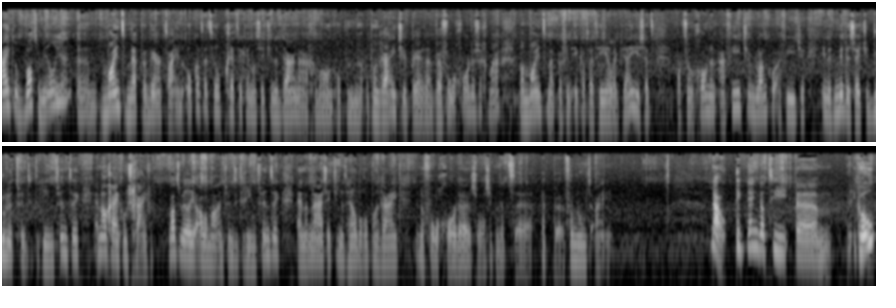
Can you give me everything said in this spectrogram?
kijken wat wil je. Um, mindmappen werkt daarin ook altijd heel prettig. En dan zet je het daarna gewoon op een, op een rijtje per, eh, per volgorde, zeg maar. Maar mindmappen vind ik altijd heerlijk. Ja, je zet, pakt dan gewoon een A4'tje, een blanco A4'tje. In het midden zet je doelen 2023. En dan ga je gewoon schrijven. Wat wil je allemaal in 2023? En daarna zet je het helder op een rij in de volgorde zoals ik net uh, heb uh, vernoemd aan je. Nou, ik denk dat die... Um, ik hoop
